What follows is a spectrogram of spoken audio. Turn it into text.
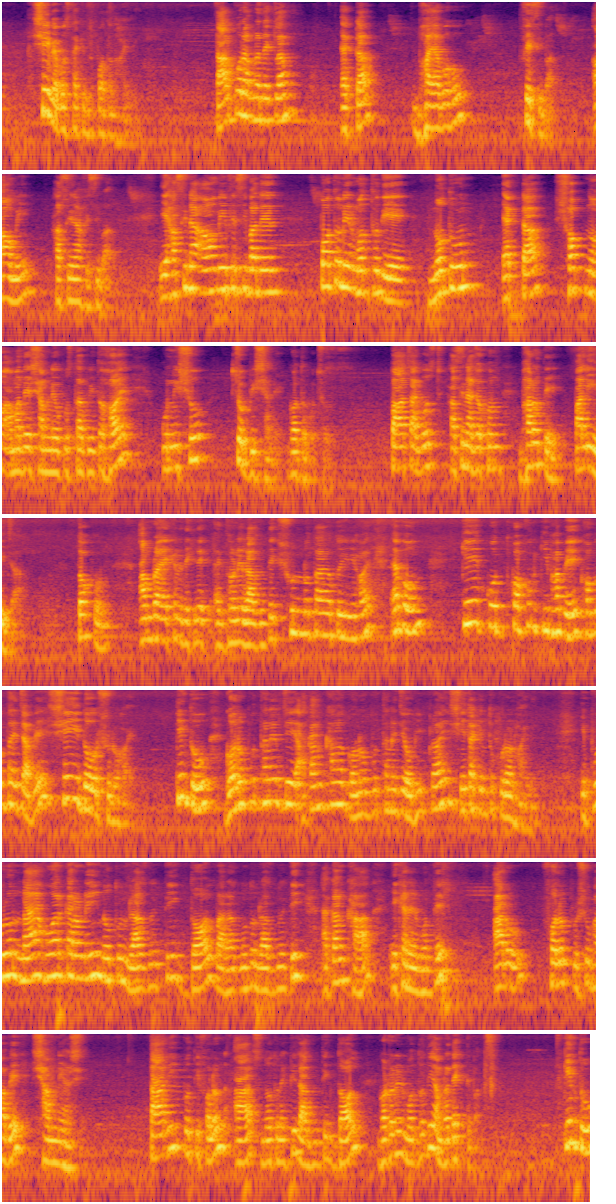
সেই ব্যবস্থা কিন্তু পতন হয়নি। তারপর আমরা দেখলাম একটা ভয়াবহ ফেসিবাদ, আওয়ামী হাসিনা ফেসিবাদ। এই হাসিনা আওয়ামী ফেসিবাদের পতনের মধ্য দিয়ে নতুন একটা স্বপ্ন আমাদের সামনে উপস্থাপিত হয়। উনিশশো চব্বিশ সালে গত বছর। পাঁচ আগস্ট হাসিনা যখন ভারতে পালিয়ে যা তখন আমরা এখানে দেখি এক ধরনের রাজনৈতিক শূন্যতা তৈরি হয় এবং কে কখন কীভাবে ক্ষমতায় যাবে সেই দৌড় শুরু হয়। কিন্তু গণঅভ্যুত্থানের যে আকাঙ্ক্ষা গণঅভ্যুত্থানের যে অভিপ্রায়, সেটা কিন্তু পূরণ হয়নি। এই পূরণ না হওয়ার কারণেই নতুন রাজনৈতিক দল বা নতুন রাজনৈতিক আকাঙ্ক্ষা এখানের মধ্যে আরও ফলপ্রসূভাবে সামনে আসে। তারই প্রতিফলন আজ নতুন একটি রাজনৈতিক দল গঠনের মধ্য দিয়ে আমরা দেখতে পাচ্ছি। কিন্তু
